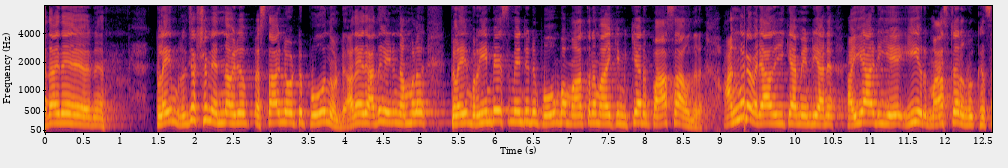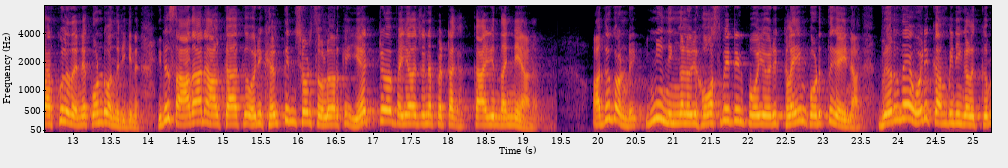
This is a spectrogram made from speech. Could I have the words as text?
അതായത് ക്ലെയിം റിജക്ഷൻ എന്ന ഒരു പ്രസ്താവനയിലോട്ട് പോകുന്നുണ്ട്. അതായത് അത് കഴിഞ്ഞ് നമ്മൾ ക്ലെയിം റീംബേഴ്സ്മെന്റിന് പോകുമ്പോൾ മാത്രമായിരിക്കും മിക്കവാറും പാസ്സാവുന്നത്. അങ്ങനെ വരാതിരിക്കാൻ വേണ്ടിയാണ് ഐ ആർ ഡി എ ഈ മാസ്റ്റർ സർക്കുലർ തന്നെ കൊണ്ടുവന്നിരിക്കുന്നത്. ഇത് സാധാരണ ആൾക്കാർക്ക് ഒരു ഹെൽത്ത് ഇൻഷുറൻസ് ഉള്ളവർക്ക് ഏറ്റവും പ്രയോജനപ്പെട്ട കാര്യം തന്നെയാണ്. അതുകൊണ്ട് ഇനി നിങ്ങൾ ഒരു ഹോസ്പിറ്റലിൽ പോയി ഒരു ക്ലെയിം കൊടുത്തു കഴിഞ്ഞാൽ വെറുതെ ഒരു കമ്പനികൾക്കും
